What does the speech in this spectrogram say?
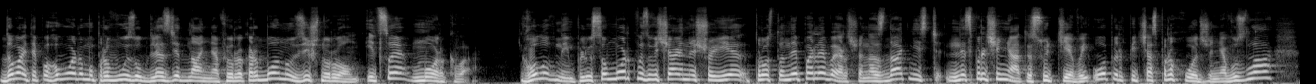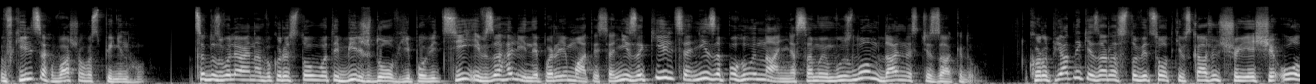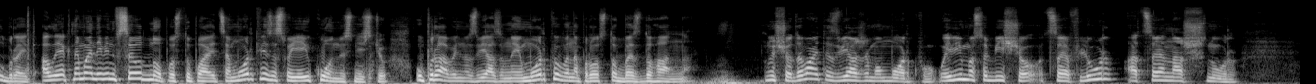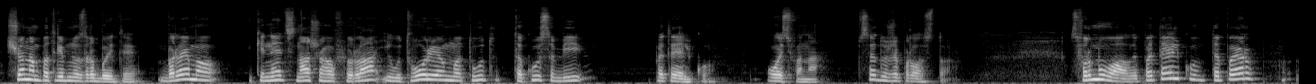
Давайте поговоримо про вузол для з'єднання флюорокарбону зі шнуром, і це морква. Головним плюсом моркви, звичайно, що є просто неперевершена здатність не спричиняти суттєвий опір під час проходження вузла в кільцях вашого спінінгу. Це дозволяє нам використовувати більш довгі повідці і взагалі не перейматися ні за кільця, ні за поглинання самим вузлом дальності закиду. Короп'ятники зараз 100% скажуть, що є ще Олбрайт, але як на мене, він все одно поступається моркві за своєю конусністю. У правильно зв'язаної моркви вона просто бездоганна. Ну що, давайте зв'яжемо моркву. Уявімо собі, що це флюр, а це наш шнур. Що нам потрібно зробити? Беремо кінець нашого флюра і утворюємо тут таку собі петельку. Ось вона. Все дуже просто. Сформували петельку, тепер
